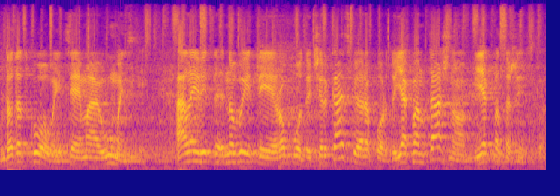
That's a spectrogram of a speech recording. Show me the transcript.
додатковий, це я маю Уманський, але відновити роботу Черкаського аеропорту як вантажного і як пасажирського.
